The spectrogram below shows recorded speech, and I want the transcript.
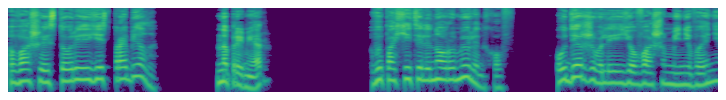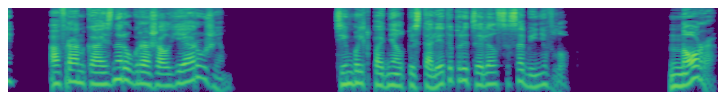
В вашей истории есть пробелы. Например, вы похитили Нору Мюлленхоф, удерживали ее в вашем минивэне, а Франк Айзнер угрожал ей оружием. Тимбольд поднял пистолет и прицелился Сабине в лоб. Нора,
